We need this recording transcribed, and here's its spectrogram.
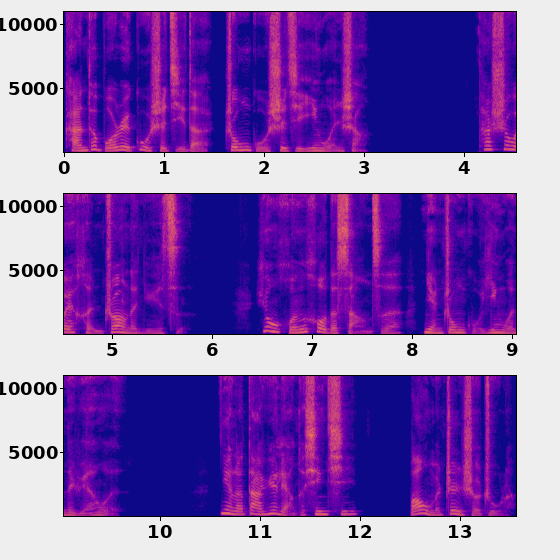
坎特伯瑞故事集》的中古世纪英文上。她是位很壮的女子，用浑厚的嗓子念中古英文的原文。念了大约两个星期，把我们震慑住了。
